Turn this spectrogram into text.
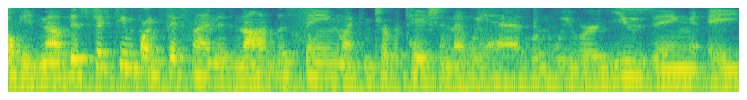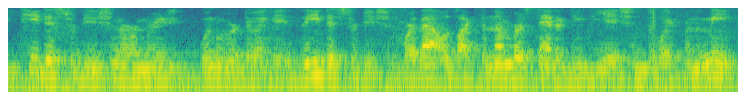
Okay, now this 15.69 is not the same like interpretation that we had when we were using a t-distribution or when we, when we were doing a z-distribution, where that was like the number of standard deviations away from the mean.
